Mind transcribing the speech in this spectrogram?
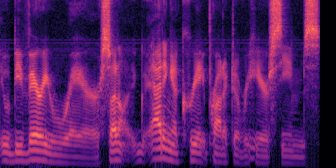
it would be very rare. So I don't adding a create product over here seems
